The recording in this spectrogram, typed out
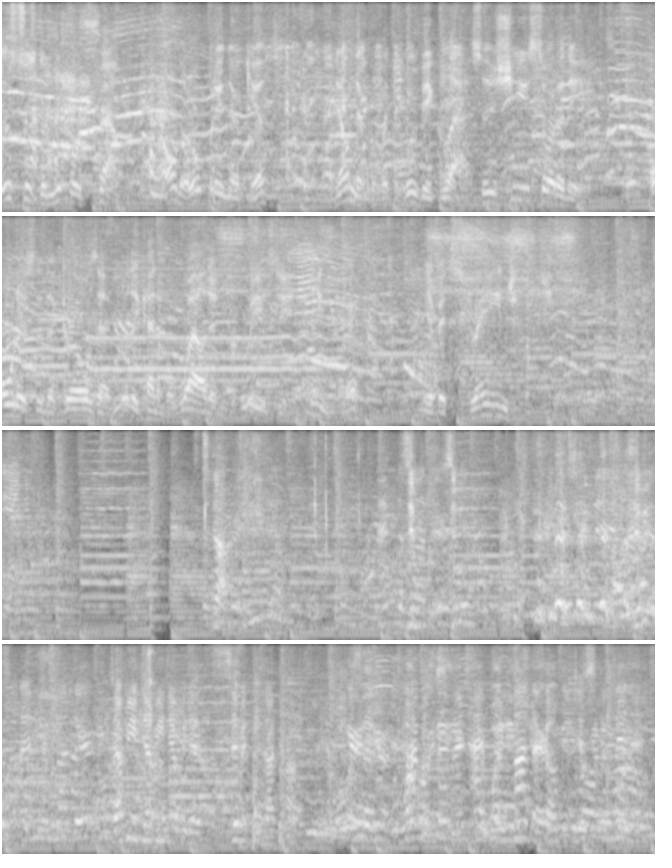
This is the Nipple And All they're opening their gifts. Nell Nipple with the ruby glasses. She's sort of the oldest of the girls and really kind of a wild and crazy thing there. If it's strange, Stop. I'm the Zip, zip it. Zip it. I'm the mother. www.zibbit.com. Here's your congressman. I'm the mother. Just a minute.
